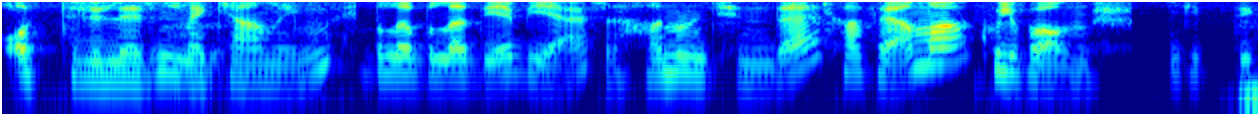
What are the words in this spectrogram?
Ottülülerin mekanıymış. Bula Bula diye bir yer. Hanın içinde kafe ama kulüp olmuş. Gittik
